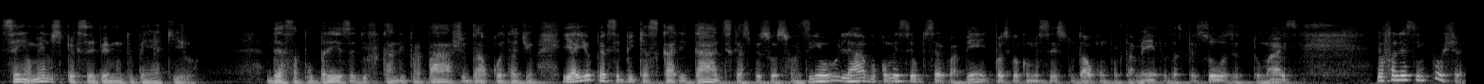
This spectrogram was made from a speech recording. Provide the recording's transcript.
sem ao menos perceber muito bem aquilo dessa pobreza, de ficar ali para baixo, dar o coitadinho. E aí eu percebi que as caridades que as pessoas faziam, eu olhava, eu comecei a observar bem, depois que eu comecei a estudar o comportamento das pessoas e tudo mais, eu falei assim, poxa,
